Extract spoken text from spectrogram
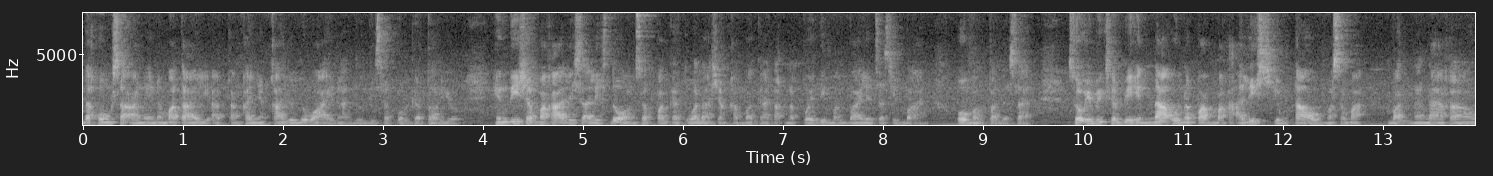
na kung saan ay namatay at ang kanyang kaluluwa ay nandun sa purgatorio. Hindi siya makaalis-alis doon sapagkat wala siyang kamag-anak na pwede magbayad sa simbahan o magpadasal. So, ibig sabihin, nauna pang makaalis yung taong masama, magnanakaw,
